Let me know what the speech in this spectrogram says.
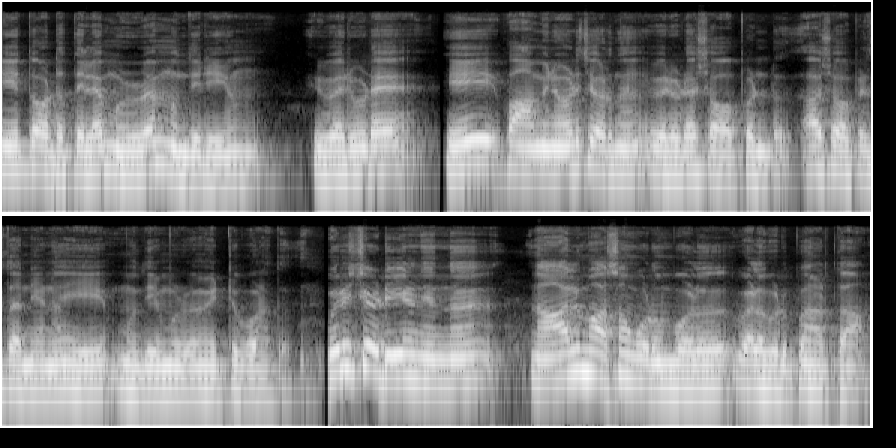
ഈ തോട്ടത്തിലെ മുഴുവൻ മുന്തിരിയും ഇവരുടെ ഈ ഫാമിനോട് ചേർന്ന് ഇവരുടെ ഷോപ്പുണ്ട്. ആ ഷോപ്പിൽ തന്നെയാണ് ഈ മുന്തിരി മുഴുവൻ വിറ്റ് പോണത് ഒരു ചെടിയിൽ നിന്ന് നാല് മാസം കൂടുമ്പോൾ വിളവെടുപ്പ് നടത്താം.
